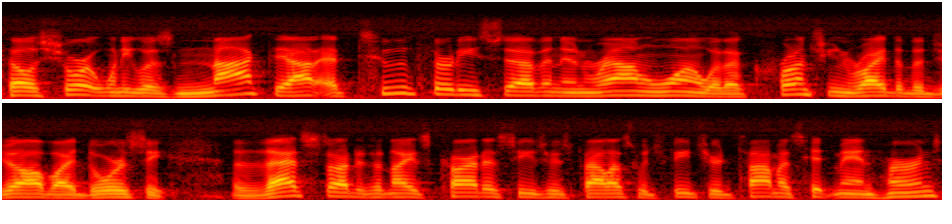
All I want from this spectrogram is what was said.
fell short when he was knocked out at 237 in round one with a crunching right to the jaw by Dorsey. That started tonight's card at Caesars Palace, which featured Thomas Hitman Hearns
